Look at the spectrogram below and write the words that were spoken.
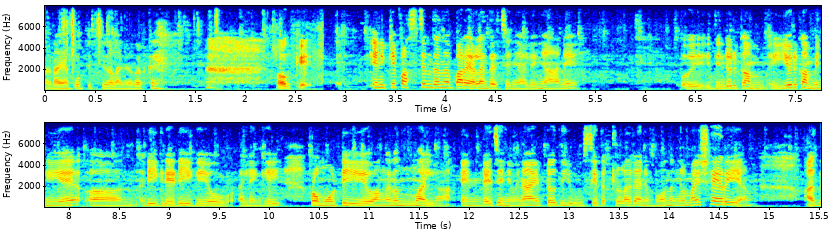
എടാ ഞാൻ പൊട്ടിച്ച് കളഞ്ഞതൊക്കെ. ഓക്കെ എനിക്ക് ഫസ്റ്റ് എന്താണെന്ന് പറയാനുള്ളത് എന്താ വെച്ച് കഴിഞ്ഞാൽ ഞാൻ ഇതിന്റെ ഒരു കം ഈ ഒരു കമ്പനിയെ ഡീഗ്രേഡ് ചെയ്യുകയോ അല്ലെങ്കിൽ പ്രൊമോട്ട് ചെയ്യുകയോ അങ്ങനെ ഒന്നുമല്ല എന്റെ ജെനുവിനായിട്ട് ഇത് യൂസ് ചെയ്തിട്ടുള്ള ഒരു അനുഭവം നിങ്ങളുമായി ഷെയർ ചെയ്യാം അത്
